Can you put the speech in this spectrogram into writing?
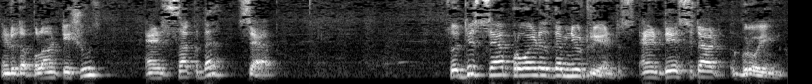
into the plant tissues and suck the sap. So this sap provides them nutrients and they start growing.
